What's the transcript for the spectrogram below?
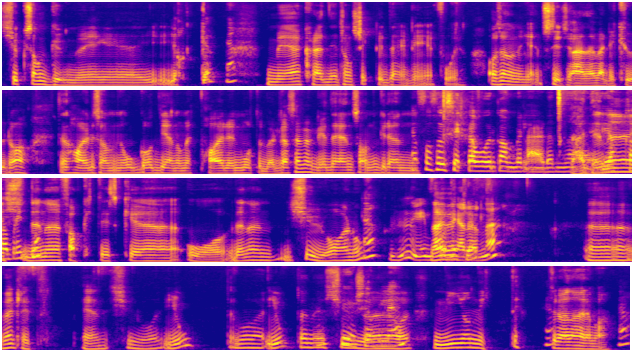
tjukk sånn gummijakke Ja. med kledd i et sånn skikkelig deilig fôr. Og så syns jeg den er veldig kul òg. Den har liksom nå gått gjennom et par motebølger, selvfølgelig. Det er en sånn grønn Ja, for, for cirka hvor gammel er den Nei, den er, jakka blitt den er faktisk eh, over, Den er 20 år nå. Ja. Mm, imponerande. Eh, vent litt. Er 20 år? Jo, det må være, jo, den er 20 år. 99, tror jeg det her var. Ja.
